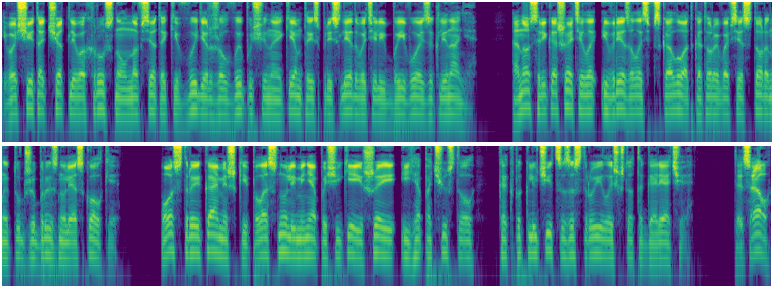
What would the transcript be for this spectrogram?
Его щит отчетливо хрустнул, но все-таки выдержал выпущенное кем-то из преследователей боевое заклинание. Оно срикошетило и врезалось в скалу, от которой во все стороны тут же брызнули осколки. Острые камешки полоснули меня по щеке и шее, и я почувствовал, как по ключице заструилось что-то горячее. «Ты цел?»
